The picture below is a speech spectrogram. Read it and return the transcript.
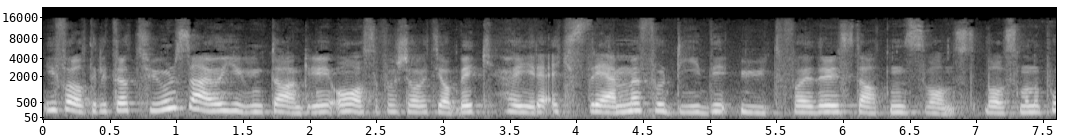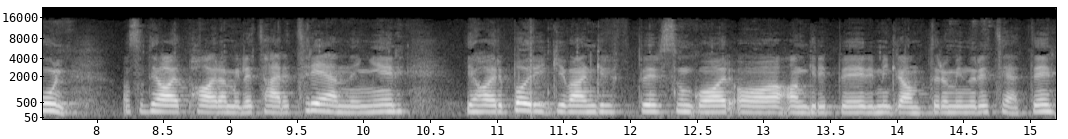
i forhold til litteraturen så er jo Gyllent daggry og også for så vidt Jobbik høyreekstreme fordi de utfordrer statens volds voldsmonopol. Altså De har paramilitære treninger, de har borgerverngrupper som går og angriper migranter og minoriteter.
